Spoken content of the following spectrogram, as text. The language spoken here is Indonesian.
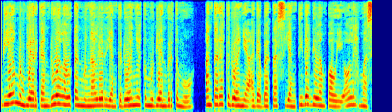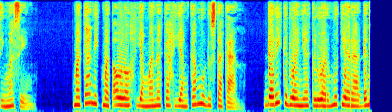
Dia membiarkan dua lautan mengalir yang keduanya kemudian bertemu, antara keduanya ada batas yang tidak dilampaui oleh masing-masing. Maka nikmat Allah yang manakah yang kamu dustakan? Dari keduanya keluar mutiara dan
